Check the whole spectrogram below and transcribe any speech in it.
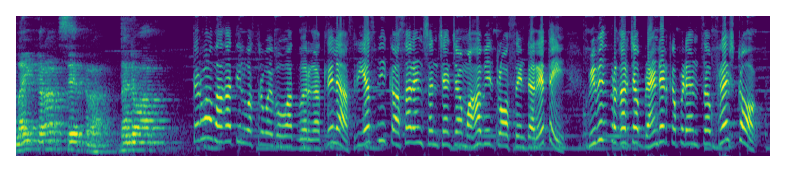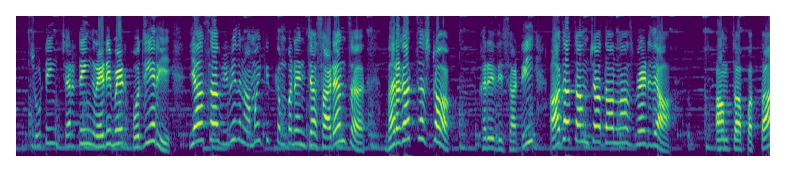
लाईक करा शेअर करा. धन्यवाद. तळवळ भागातील वस्त्रवैभवात भर घातलेल्या Shri S B Kasar and सन्सच्या महावीर क्लॉथ सेंटर येथे विविध प्रकारच्या ब्रँडेड कपड्यांचं fresh stock suiting shirting readymade hosiery यासह विविध नामांकित कंपन्यांच्या साड्यांचं भरगाचं स्टॉक. खरेदीसाठी आजच आमच्या दालनास भेट द्या. आमचा पत्ता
